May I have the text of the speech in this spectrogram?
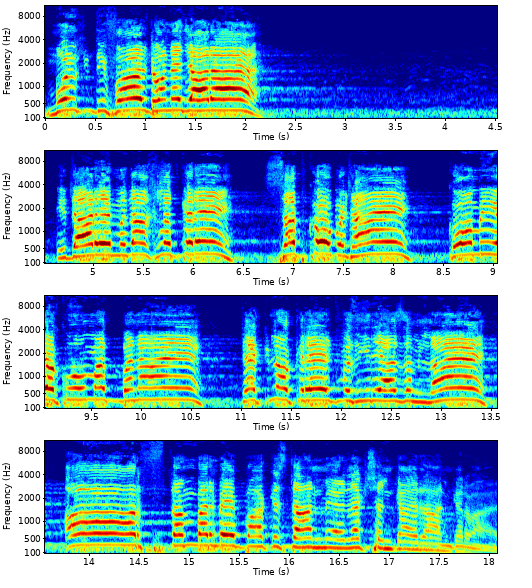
मुल्क डिफ़ॉल्ट होने जा रहा है। इदारे मदाखलत करें, सबको बैठाएँ, कौमी हुकूमत बनाएँ, टेक्नोक्रेट वज़ीर आज़म लाएँ और सितंबर में पाकिस्तान में इलेक्शन का ऐलान करवाएँ।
